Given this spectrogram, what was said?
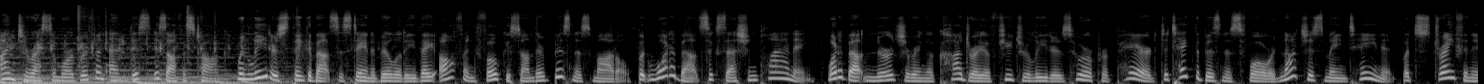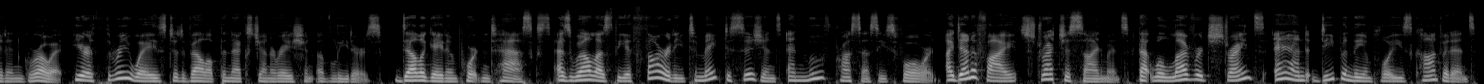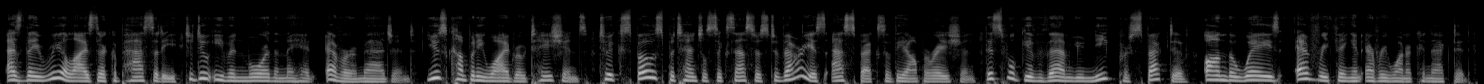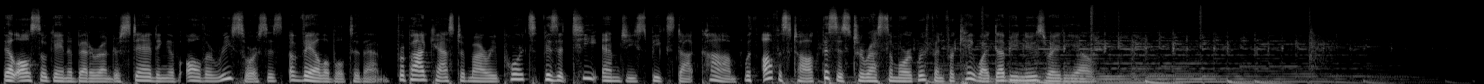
I'm Teresa Moore Griffin, and this is Office Talk. When leaders think about sustainability, they often focus on their business model. But what about succession planning? What about nurturing a cadre of future leaders who are prepared to take the business forward, not just maintain it, but strengthen it and grow it? Here are three ways to develop the next generation of leaders delegate important tasks, as well as the authority to make decisions and move processes forward. Identify stretch assignments that will leverage strengths and deepen the employee's confidence as they realize their capacity to do even more than they had ever imagined. Use company wide rotations to expose potential successors to various aspects of the operation. This will give them unique perspective on the ways everything and everyone are connected. They'll also gain a better understanding of all the resources available to them. For podcast of my reports, visit tmgspeaks.com. With Office Talk, this is Teresa Moore Griffin for KYW News Radio.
